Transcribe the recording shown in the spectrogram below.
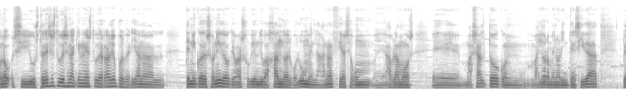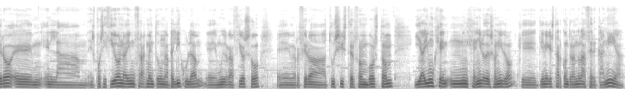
Bueno, si ustedes estuviesen aquí en el estudio de radio, pues verían al técnico de sonido que va subiendo y bajando el volumen, la ganancia, según eh, hablamos eh, más alto, con mayor o menor intensidad. Pero eh, en la exposición hay un fragmento de una película muy gracioso, me refiero a Two Sisters from Boston, y hay un, un ingeniero de sonido que tiene que estar controlando la cercanía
